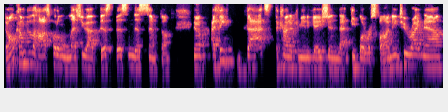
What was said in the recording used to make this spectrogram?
don't come to the hospital unless you have this, this, and this symptom. You know, I think that's the kind of communication that people are responding to right now.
